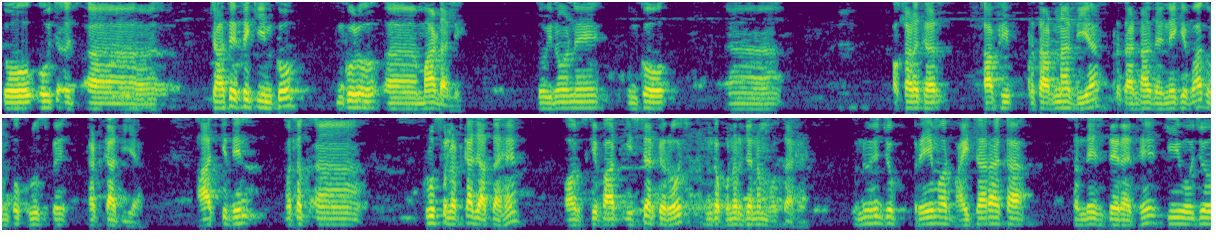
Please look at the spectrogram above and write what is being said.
तो वो चाहते थे कि इनको इनको मार डाले। तो इन्होंने उनको पकड़ कर काफ़ी प्रताड़ना दिया। प्रताड़ना देने के बाद उनको क्रूज पे लटका दिया। आज के दिन मतलब क्रूज पर लटका जाता है और उसके बाद ईस्टर के रोज़ उनका पुनर्जन्म होता है। उन्होंने जो प्रेम और भाईचारा का संदेश दे रहे थे कि वो जो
